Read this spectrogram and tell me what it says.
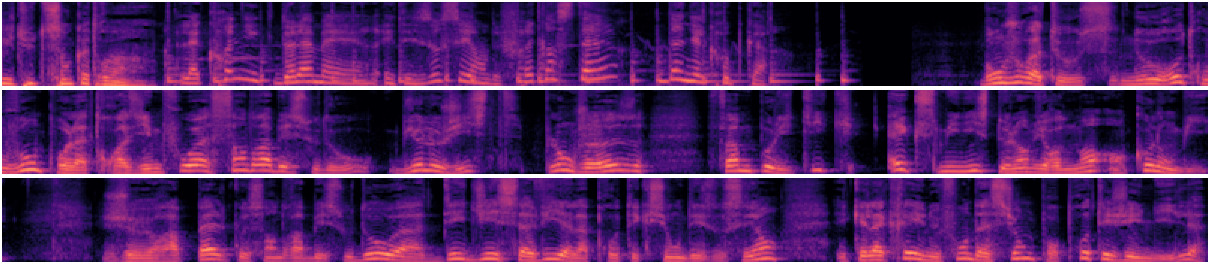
longitude 181. La chronique de la mer et des océans de fréquence terre, Daniel Krupka. Bonjour à tous, nous retrouvons pour la troisième fois Sandra Bessudo, biologiste, plongeuse, femme politique, ex-ministre de l'Environnement en Colombie. Je rappelle que Sandra Bessudo a dédié sa vie à la protection des océans et qu'elle a créé une fondation pour protéger une île,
